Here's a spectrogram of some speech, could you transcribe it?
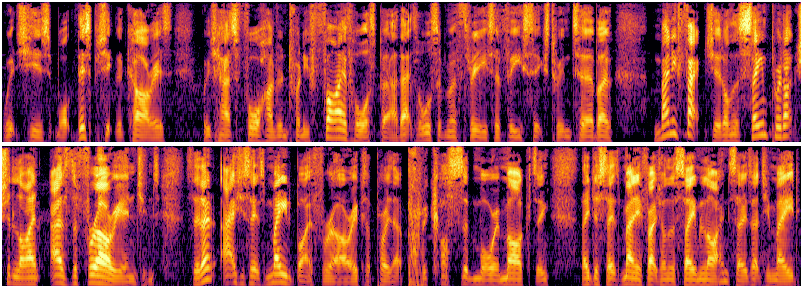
which is what this particular car is, which has 425 horsepower. That's also from a 3 litre V6 twin turbo, manufactured on the same production line as the Ferrari engines. So they don't actually say it's made by Ferrari, because probably that probably costs them more in marketing. They just say it's manufactured on the same line, so it's actually made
